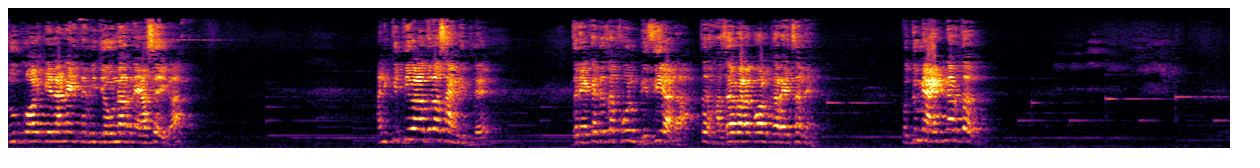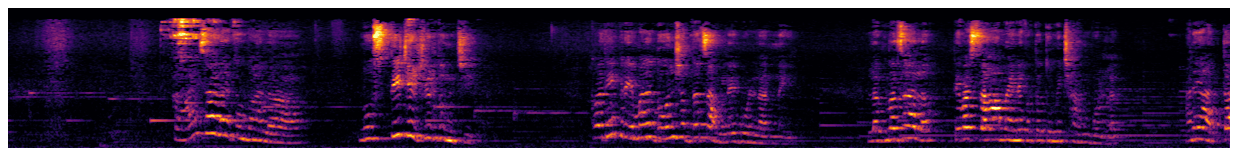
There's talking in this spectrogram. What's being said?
तू कॉल केला नाही तर मी जेवणार नाही असं आहे का? आणि किती वेळा तुला सांगितलंय? जर एखाद्याचा फोन बिझी आला तर हजार वेळा कॉल करायचा नाही. पण तुम्ही ऐकणार तर? काय झालंय तुम्हाला? नुसती चिडचिड तुमची. कधी प्रेमाने दोन शब्द चांगले बोलणार नाही. लग्न झालं तेव्हा सहा महिने फक्त तुम्ही छान बोललात. आणि आता?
